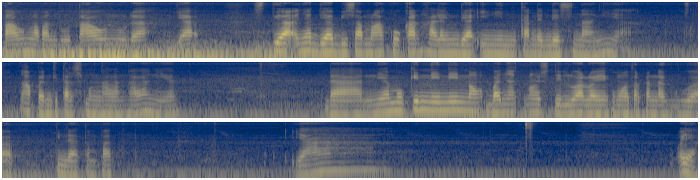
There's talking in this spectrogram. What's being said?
tahun 80 tahun udah ya setidaknya dia bisa melakukan hal yang dia inginkan dan dia senangi ya. Ngapain kita harus menghalang-halangi ya dan ya mungkin ini no, banyak noise di luar loyek motor karena gue pindah tempat. Ya. Oh ya.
